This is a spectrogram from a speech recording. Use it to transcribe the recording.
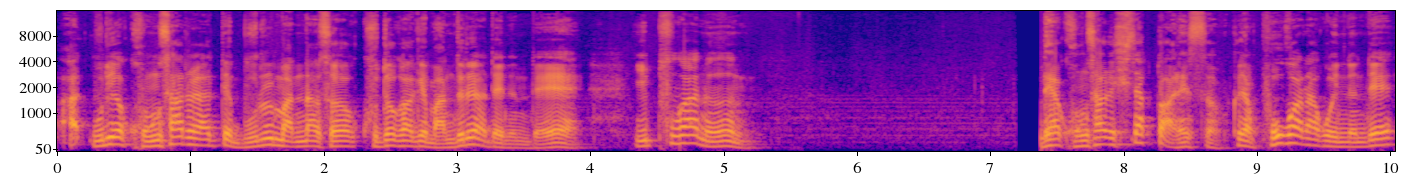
아, 우리가 공사를 할 때 물을 만나서 굳어가게 만들어야 되는데 이 풍화는 내가 공사를 시작도 안 했어. 그냥 보관하고 있는데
